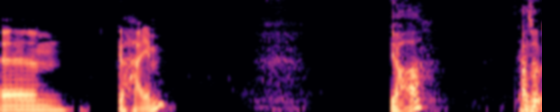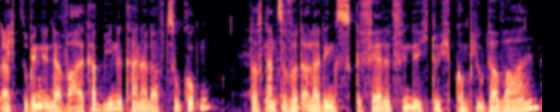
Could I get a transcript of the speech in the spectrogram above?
Ähm, geheim. Ja. Keiner also ich bin zugucken. in der Wahlkabine, keiner darf zugucken. Das Ganze wird allerdings gefährdet, finde ich, durch Computerwahlen.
